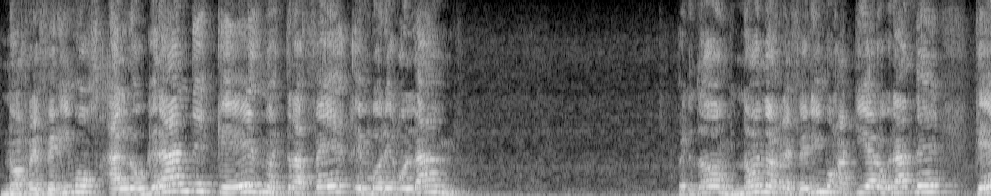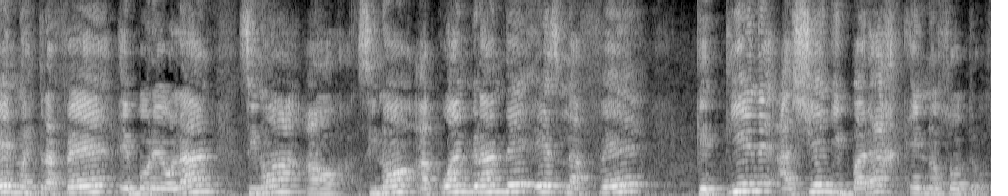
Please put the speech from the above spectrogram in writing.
Nos referimos a lo grande que es nuestra fe en Boregolam. Perdón, no nos referimos aquí a lo grande que es nuestra fe en Boreolán, sino a, sino a cuán grande es la fe que tiene Hashem y Baraj en nosotros.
